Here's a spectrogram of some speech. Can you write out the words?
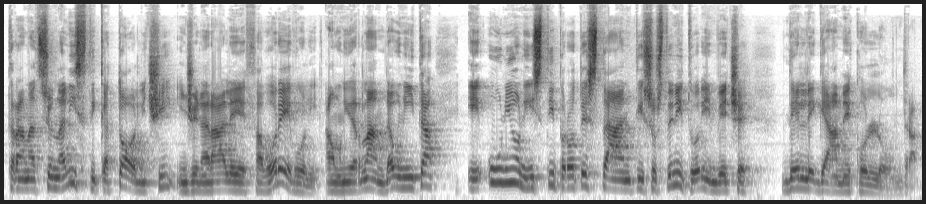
tra nazionalisti cattolici, in generale favorevoli a un'Irlanda unita, e unionisti protestanti, sostenitori invece del legame con Londra.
